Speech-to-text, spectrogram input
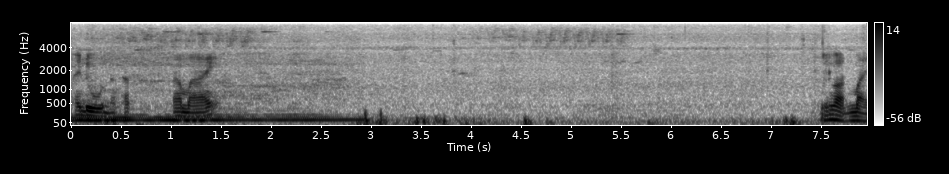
ให้ดูนะครับหน้าไม้นี่หลอดใหม่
